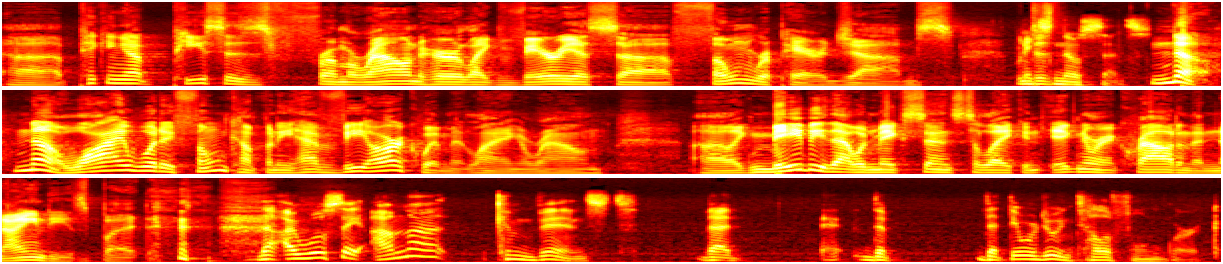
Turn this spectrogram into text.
uh, picking up pieces from around her, like various uh, phone repair jobs. Which Makes no sense. no, no. Why would a phone company have VR equipment lying around? Uh, like maybe that would make sense to like an ignorant crowd in the '90s, but Now, I will say I'm not convinced that the that they were doing telephone work.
